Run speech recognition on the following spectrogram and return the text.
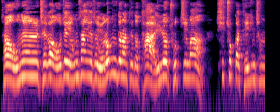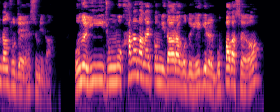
자, 오늘 제가 어제 영상에서 여러분들한테도 다 알려줬지만 시초가 대진 첨단 소재 했습니다. 오늘 이 종목 하나만 할 겁니다. 라고도 얘기를 못 박았어요.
